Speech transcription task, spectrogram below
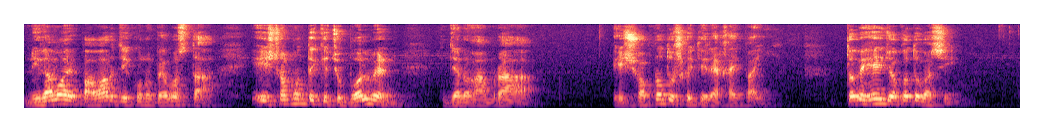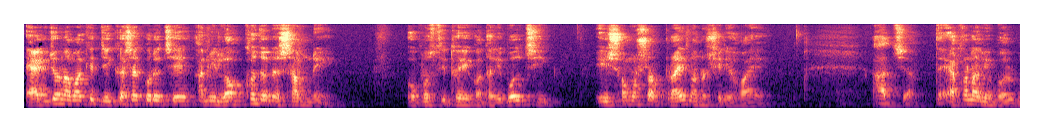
নিরাময় পাওয়ার যে কোনো ব্যবস্থা, এই সম্বন্ধে কিছু বলবেন যেন আমরা এই স্বপ্নদোষ হইতে রেখায় পাই। তবে হে জগতবাসী একজন আমাকে জিজ্ঞাসা করেছে, আমি লক্ষ জনের সামনে উপস্থিত হয়ে কথাটি বলছি, এই সমস্যা প্রায় মানুষেরই হয়। আচ্ছা তো এখন আমি বলব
